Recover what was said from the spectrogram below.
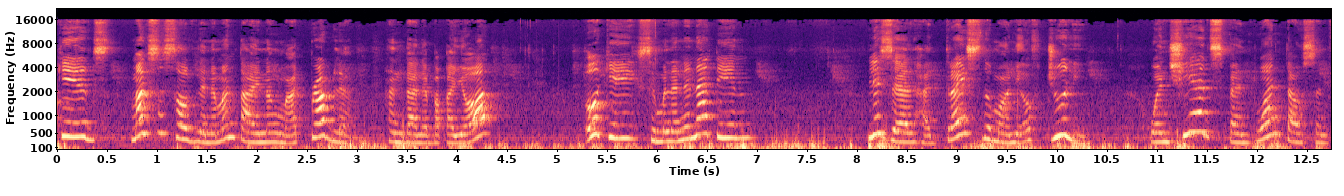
kids! Magsasolve na naman tayo ng math problem. Handa na ba kayo? Okay, simulan na natin. Lizelle had thrice the money of Julie. When she had spent 1,508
